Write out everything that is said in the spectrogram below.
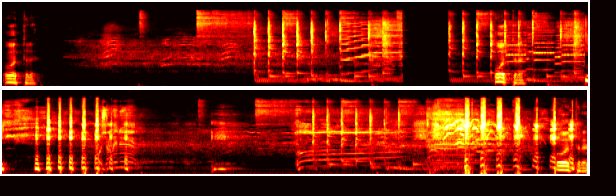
Outra. Outra. Poxa, menino. Outra.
